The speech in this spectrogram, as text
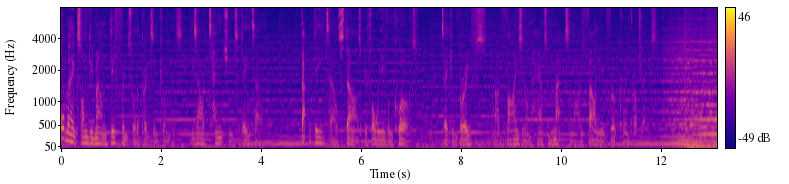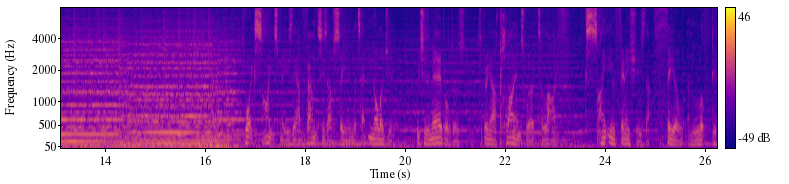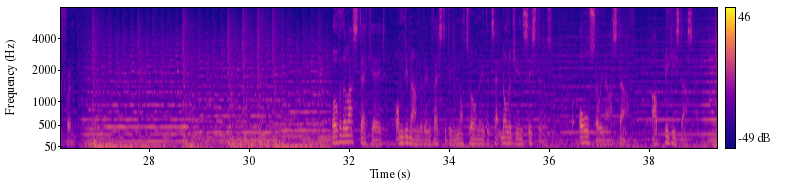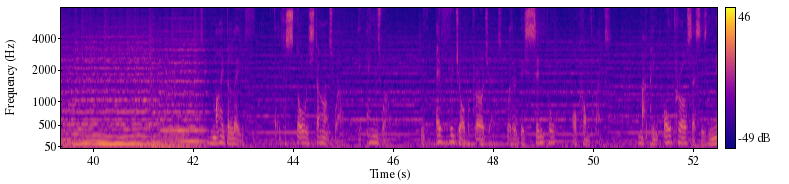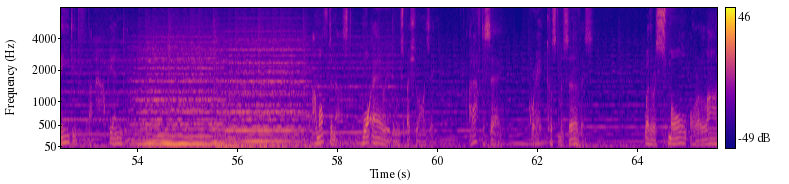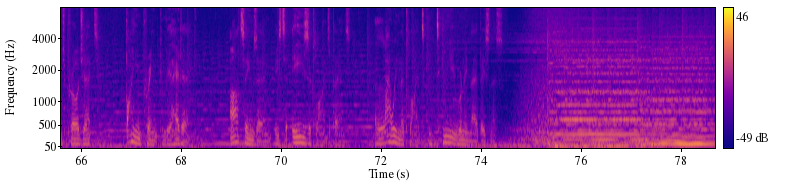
What makes On Demand different to other printing companies is our attention to detail. That detail starts before we even quote, taking briefs and advising on how to maximise value for upcoming projects. What excites me is the advances I've seen in the technology, which has enabled us to bring our clients' work to life. Exciting finishes that feel and look different. Over the last decade, On Demand have invested in not only the technology and systems, but also in our staff, our biggest asset. It's my belief that if a story starts well, it ends well. With every job or project, whether it be simple or complex, mapping all processes needed for that happy ending. I'm often asked, what area do we specialise in? I'd have to say, great customer service. Whether a small or a large project, buying print can be a headache. Our team's aim is to ease a client's pains, allowing the client to continue running their business.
